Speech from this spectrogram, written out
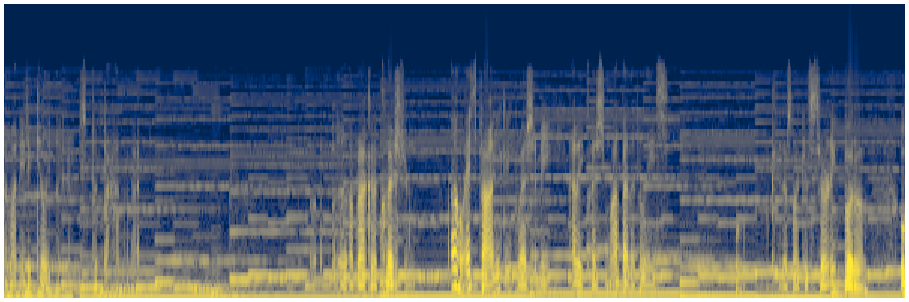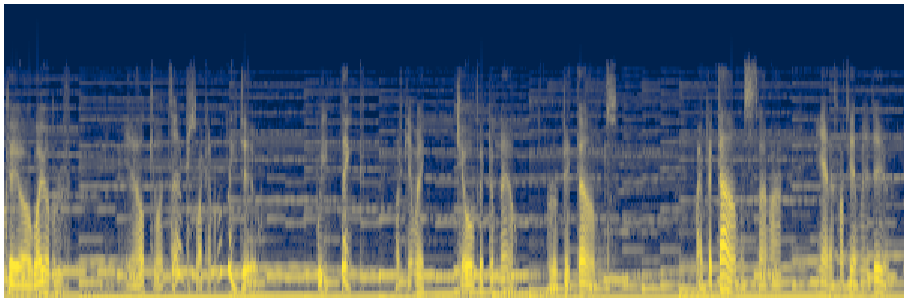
I might need to kill you later. Just put it behind my back. I'm not gonna question. Oh, it's fine. You can question me. I mean, question my by the police. Well, okay, that's not concerning, but uh, okay. Uh, why on the roof? You know, killing Sims like I normally do. What do you think? I was to kill a victim now, or victims. My victims. So uh, yeah, that's what I'm ready to do.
